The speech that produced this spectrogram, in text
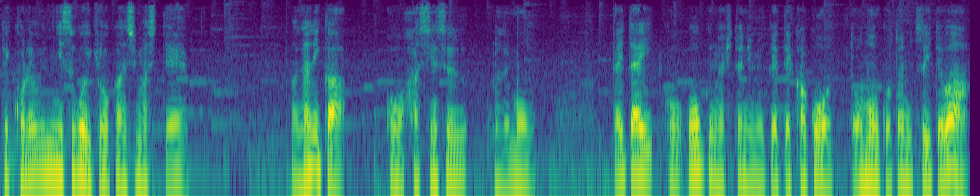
で、これにすごい共感しまして、まあ、何かを発信するのでも、大体こう多くの人に向けて書こうと思うことについては、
